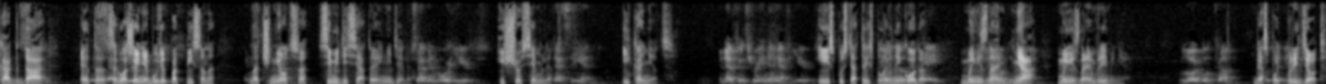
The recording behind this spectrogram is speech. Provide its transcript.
когда это соглашение 70 будет подписано, начнется 70-я неделя. Еще 7 лет. И конец. И спустя три с половиной года мы не знаем дня, мы не знаем времени. Господь придет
